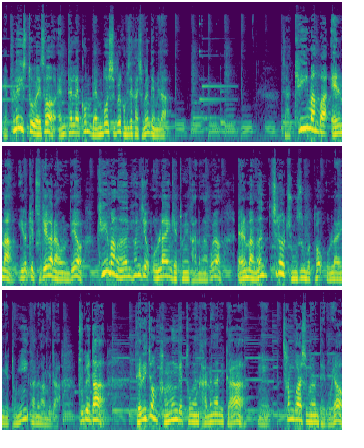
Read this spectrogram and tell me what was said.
네, 플레이스토어에서 엔텔레콤 멤버십을 검색하시면 됩니다. 자, K망과 L망 이렇게 두 개가 나오는데요. K망은 현재 온라인 개통이 가능하고요. L망은 7월 중순부터 온라인 개통이 가능합니다. 두 개 다 대리점 방문 개통은 가능하니까 예, 참고하시면 되고요.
